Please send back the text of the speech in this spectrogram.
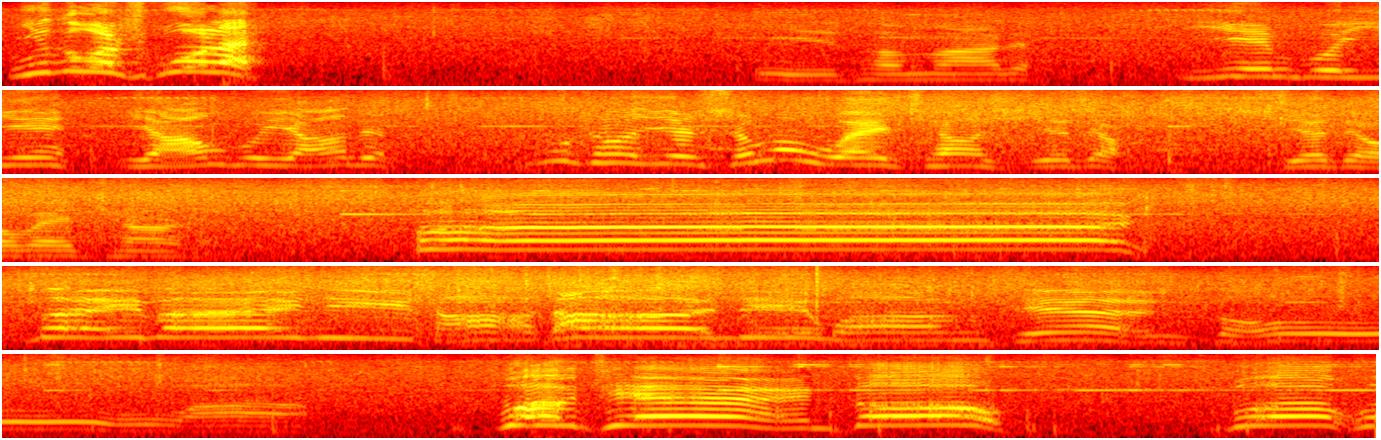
你给我出来！他妈的，阴不阴，阳不阳的，不唱些什么歪腔邪调，邪调歪腔的。妹妹，你大胆地往前走啊，往前走，我会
